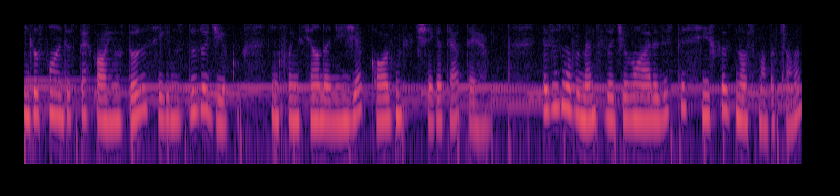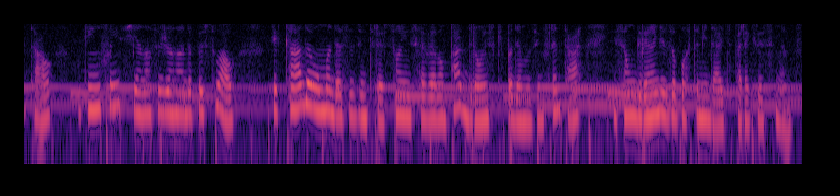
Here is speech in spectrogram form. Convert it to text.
em que os planetas percorrem os 12 signos do zodíaco, influenciando a energia cósmica que chega até a Terra. Esses movimentos ativam áreas específicas do nosso mapa astral natal, o que influencia a nossa jornada pessoal, porque cada uma dessas interações revelam padrões que podemos enfrentar e são grandes oportunidades para crescimento.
